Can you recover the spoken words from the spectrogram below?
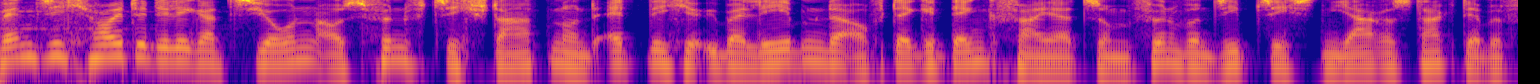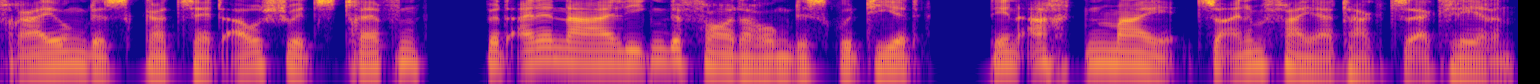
Wenn sich heute Delegationen aus 50 Staaten und etliche Überlebende auf der Gedenkfeier zum 75. Jahrestag der Befreiung des KZ Auschwitz treffen, wird eine naheliegende Forderung diskutiert, den 8. Mai zu einem Feiertag zu erklären.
